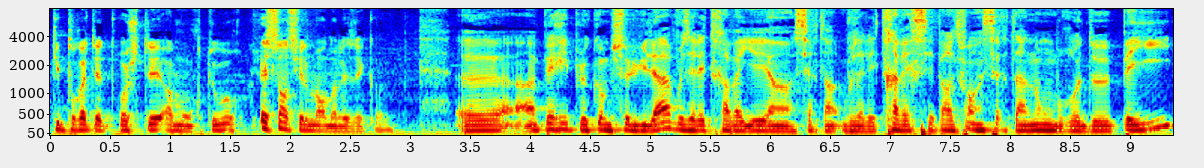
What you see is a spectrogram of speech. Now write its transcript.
qui pourrait être projeté à mon retour, essentiellement dans les écoles. Un périple comme celui-là, vous allez travailler un certain, vous allez traverser pardon un certain nombre de pays,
